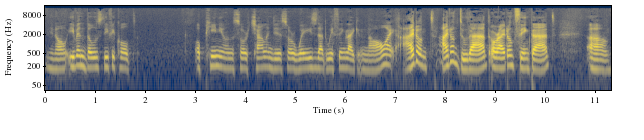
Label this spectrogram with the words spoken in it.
You know, even those difficult opinions or challenges or ways that we think like no I, I don't I don't do that or I don't think that um,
